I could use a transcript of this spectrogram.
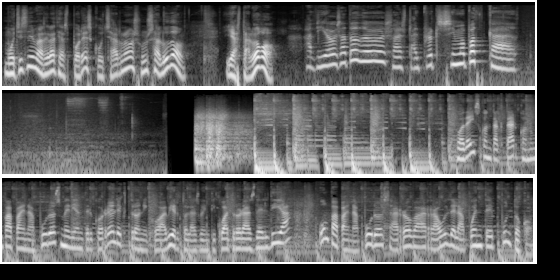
Muchísimas gracias por escucharnos. Un saludo y hasta luego. Adiós a todos. Hasta el próximo podcast. Podéis contactar con un papá en apuros mediante el correo electrónico abierto las 24 horas del día, unpapaenapuros@rauldelapuente.com.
